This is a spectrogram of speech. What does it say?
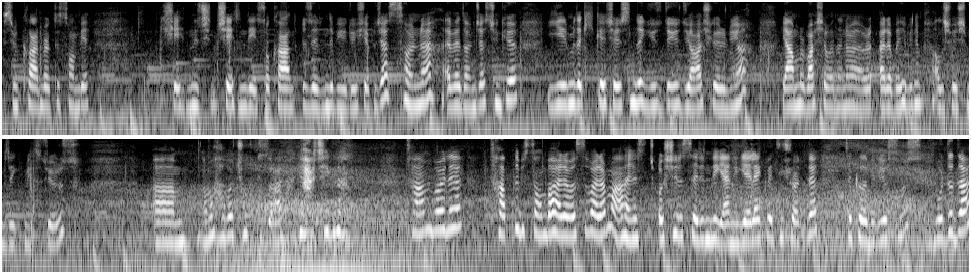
Şimdi Kleinberg'de son bir şehrin için, şehrin değil sokağın üzerinde bir yürüyüş yapacağız. Sonra eve döneceğiz çünkü 20 dakika içerisinde %100 yağış görünüyor. Yağmur başlamadan hemen ara- arabaya binip alışverişimize gitmek istiyoruz. Am, ama hava çok güzel gerçekten. Tam böyle tatlı bir sonbahar havası var ama hani aşırı serin değil. Yani yelek ve tişörtle takılabiliyorsunuz. Burada da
